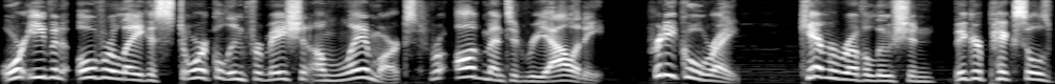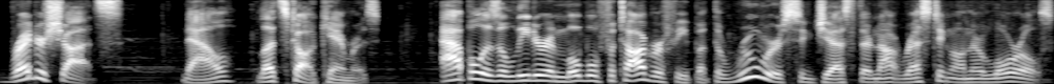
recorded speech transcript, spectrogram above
or even overlay historical information on landmarks for augmented reality. Pretty cool, right? Camera revolution, bigger pixels, brighter shots. Now, let's talk cameras. Apple is a leader in mobile photography, but the rumors suggest they're not resting on their laurels.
